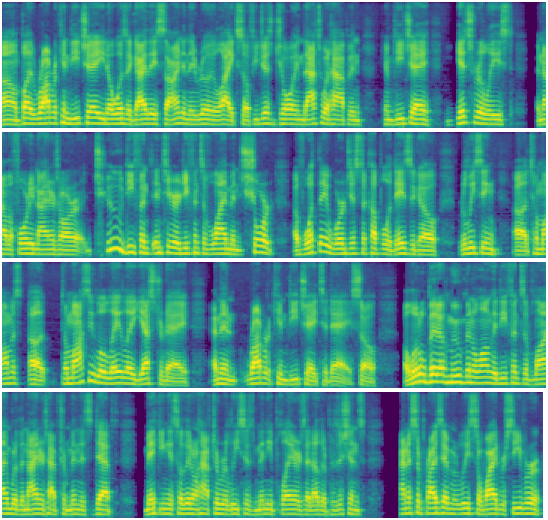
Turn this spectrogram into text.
Um, but Robert Nkemdiche, you know, was a guy they signed and they really like. So if you just join, that's what happened. Nkemdiche gets released, and now the 49ers are two defense interior defensive linemen short of what they were just a couple of days ago, releasing uh, Tomas, uh, Tomasi Laulile yesterday and then Robert Nkemdiche today. So a little bit of movement along the defensive line where the Niners have tremendous depth, making it so they don't have to release as many players at other positions. Kind of surprised they haven't released a wide receiver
